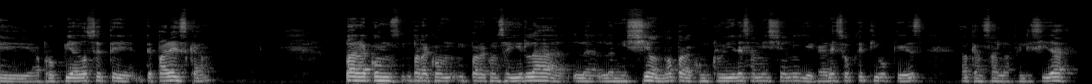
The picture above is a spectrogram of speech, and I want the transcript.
eh, apropiado se te, te parezca para, para, para conseguir la, la, misión, ¿no? Para concluir esa misión y llegar a ese objetivo que es alcanzar la felicidad.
